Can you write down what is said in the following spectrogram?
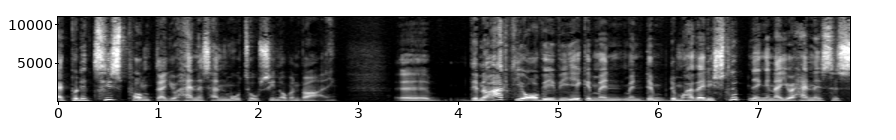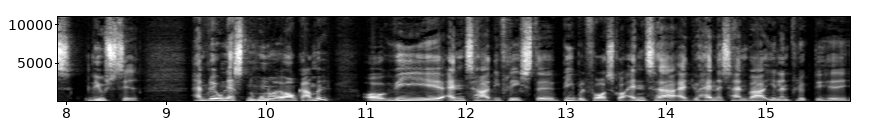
at på det tidspunkt, da Johannes han modtog sin åbenbaring, øh, det nøjagtige år ved vi ikke, men, men det, det må have været i slutningen af Johannes' livstid. Han blev næsten 100 år gammel, og vi øh, antager, de fleste bibelforskere antager, at Johannes han var i en flygtighed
